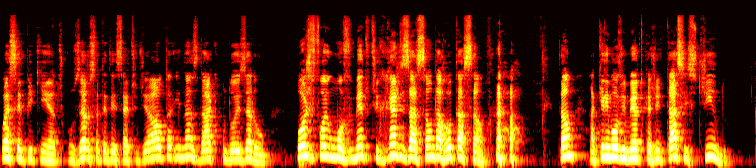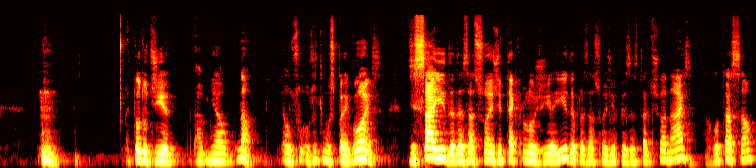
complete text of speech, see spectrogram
O S&P 500 com 0,77 de alta e Nasdaq com 2,01. Hoje foi um movimento de realização da rotação. então, aquele movimento que a gente está assistindo todo dia, não, os, os últimos pregões, de saída das ações de tecnologia ida para as ações de empresas tradicionais, a rotação,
